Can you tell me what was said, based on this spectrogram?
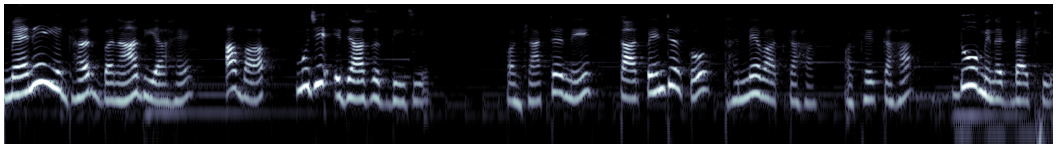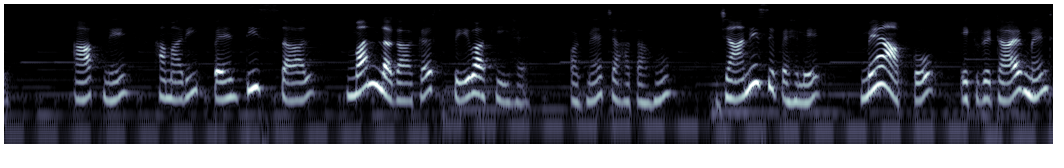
मैंने ये घर बना दिया है, अब आप मुझे इजाज़त दीजिए। कॉन्ट्रैक्टर ने कारपेंटर को धन्यवाद कहा और फिर कहा, दो मिनट बैठिए। आपने हमारी पैंतीस साल मन लगाकर सेवा की है। और मैं चाहता हूँ, जाने से पहले मैं आपको एक रिटायरमेंट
